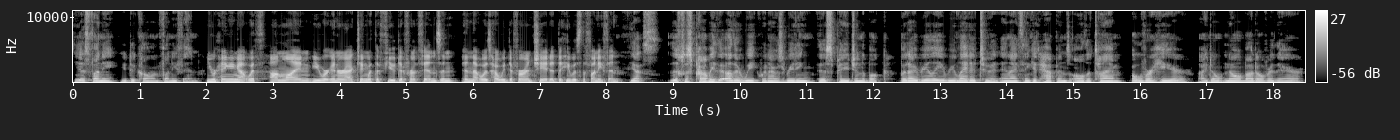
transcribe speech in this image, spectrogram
he is funny. You did call him Funny Finn. You were hanging out with online, you were interacting with a few different Finns, and, and that was how we differentiated that he was the funny Finn. Yes. This was probably the other week when I was reading this page in the book, but I really related to it, and I think it happens all the time over here. I don't know about over there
